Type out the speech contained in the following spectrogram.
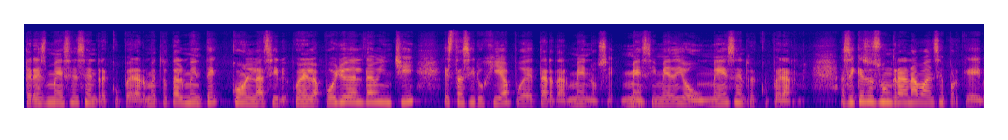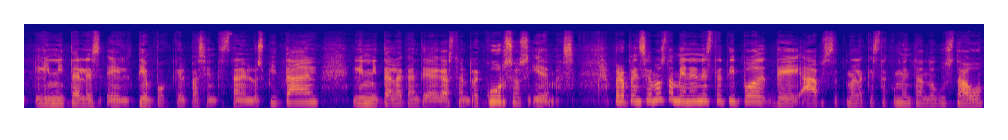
tres meses en recuperarme totalmente, con, la, con el apoyo del Da Vinci, esta cirugía puede tardar menos, eh, mes y medio o un mes en recuperarme. Así que eso es un gran avance porque limita el, tiempo que el paciente está en el hospital, limita la cantidad de gasto en recursos y demás. Pero pensemos también en este tipo de apps, como la que está comentando Gustavo,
